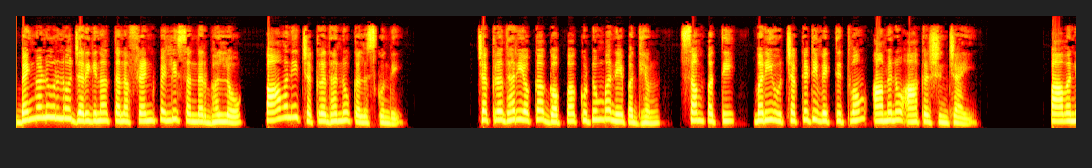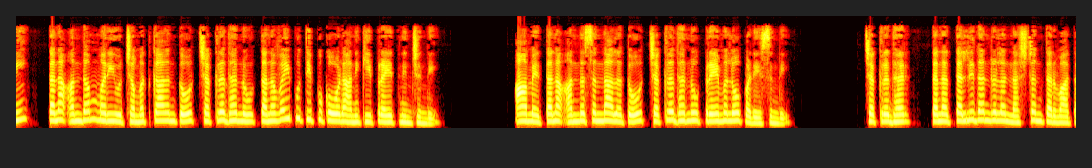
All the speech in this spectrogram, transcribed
బెంగళూరులో జరిగిన తన ఫ్రెండ్ పెళ్ళి సందర్భంలో పావని చక్రధర్ను కలుసుకుంది. చక్రధర్ యొక్క గొప్ప కుటుంబ నేపథ్యం సంపత్తి మరియు చక్కటి వ్యక్తిత్వం ఆమెను ఆకర్షించాయి. పావని తన అందం మరియు చమత్కారంతో చక్రధర్ను తన వైపు తిప్పుకోవడానికి ప్రయత్నించింది. ఆమె తన అందసందాలతో చక్రధర్ను ప్రేమలో పడేసింది. చక్రధర్ తన తల్లిదండ్రుల నష్టం తర్వాత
